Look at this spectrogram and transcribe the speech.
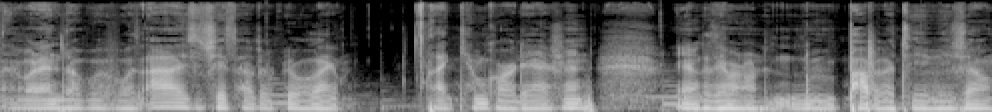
And what I ended up with was I used to chase after people like like Kim Kardashian, you know, because they were on the popular TV show.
